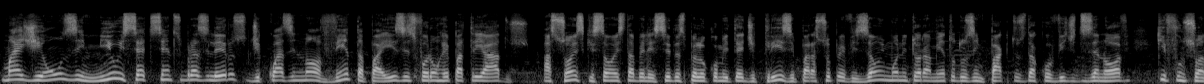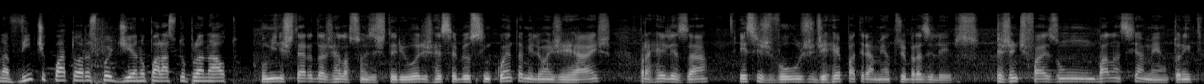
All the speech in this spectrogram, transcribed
mais de 11.700 brasileiros de quase 90 países foram repatriados. Ações que são estabelecidas pelo Comitê de Crise para Supervisão e Monitoramento dos Impactos da Covid-19, que funciona 24 horas por dia no Palácio do Planalto. O Ministério das Relações Exteriores recebeu 50 milhões de reais para realizar esses voos de repatriamento de brasileiros. A gente faz um balanceamento entre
